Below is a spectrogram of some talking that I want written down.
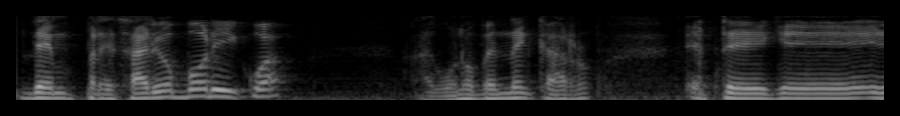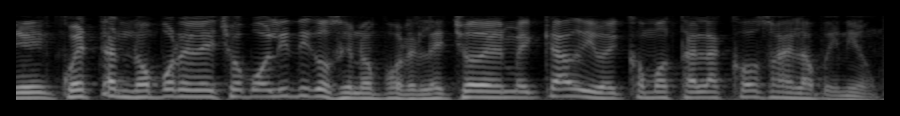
de empresarios boricuas, algunos venden carros, este, que encuestan no por el hecho político, sino por el hecho del mercado y ver cómo están las cosas en la opinión.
